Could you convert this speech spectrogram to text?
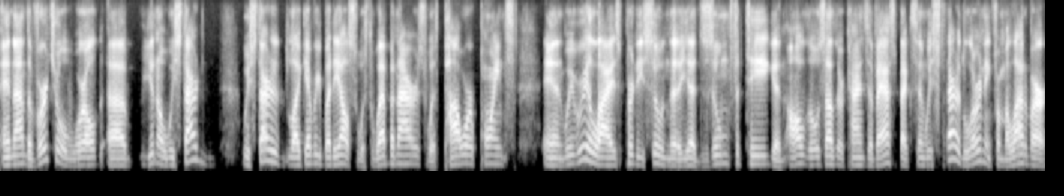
and on the virtual world, uh, you know, we started we started like everybody else with webinars, with PowerPoints, and we realized pretty soon that you had Zoom fatigue and all those other kinds of aspects. And we started learning from a lot of our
